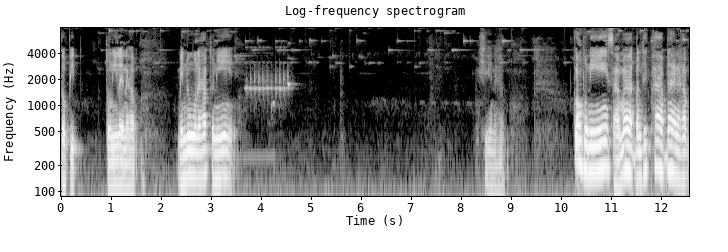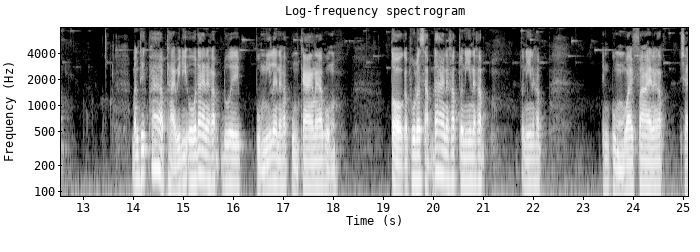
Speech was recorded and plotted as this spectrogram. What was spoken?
ก็ปิดตรงนี้เลยนะครับ เมนูนะครับตัวนี้โอเคนะครับ กล้องตัวนี้สามารถบันทึกภาพได้นะครับ บันทึกภาพถ่ายวิดีโอได้นะครับ โดยปุ่มนี้เลยนะครับ ปุ่มกลางนะครับ ผม ต่อกับโทรศัพท์ได้นะครับ ตัวนี้นะครับ ตัวนี้นะครับ เป็นปุ่ม Wi-Fi นะครับ ใช้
